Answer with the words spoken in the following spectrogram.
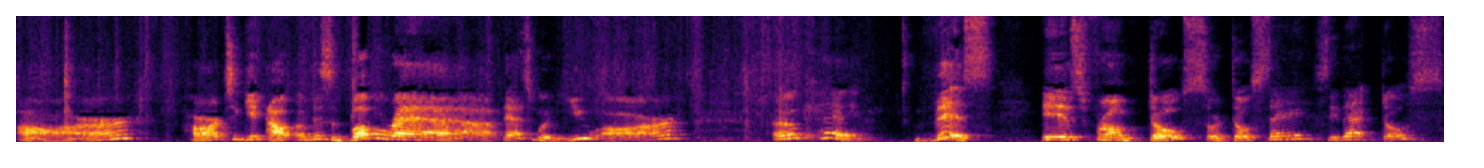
are hard to get out of this bubble wrap. That's what you are. Okay. This is from Dose or Dose. See that? Dose.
